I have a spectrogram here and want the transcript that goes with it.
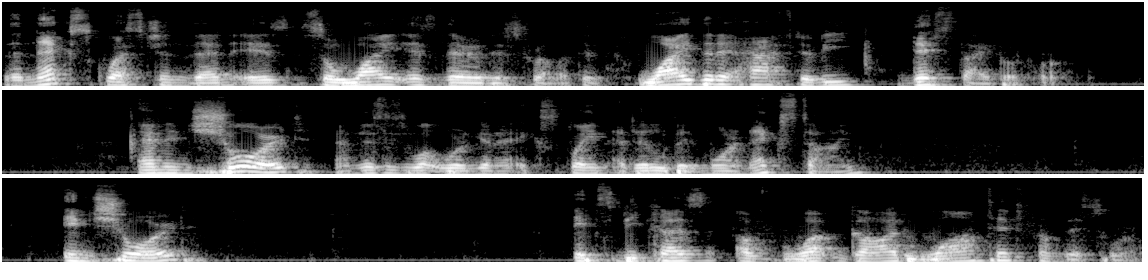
The next question then is so why is there this relative? Why did it have to be this type of world? And in short, and this is what we're going to explain a little bit more next time, in short, it's because of what God wanted from this world.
